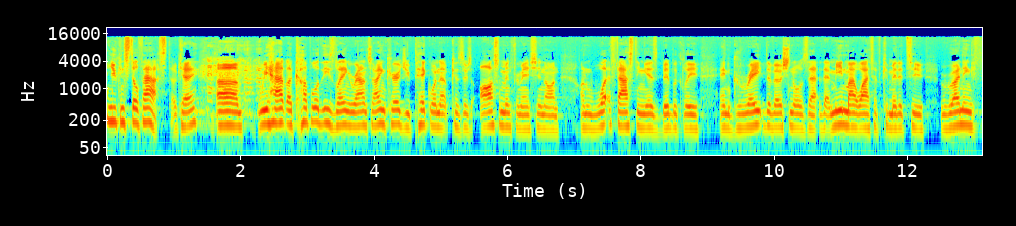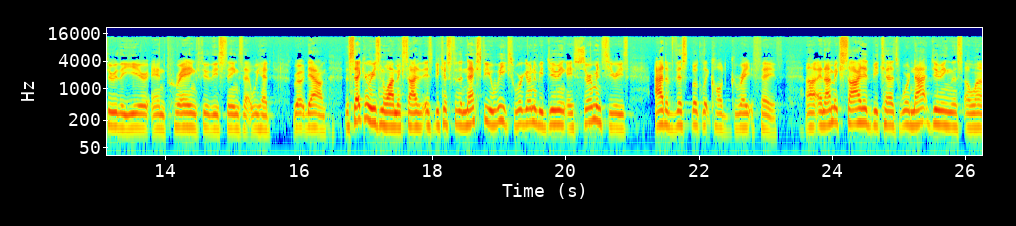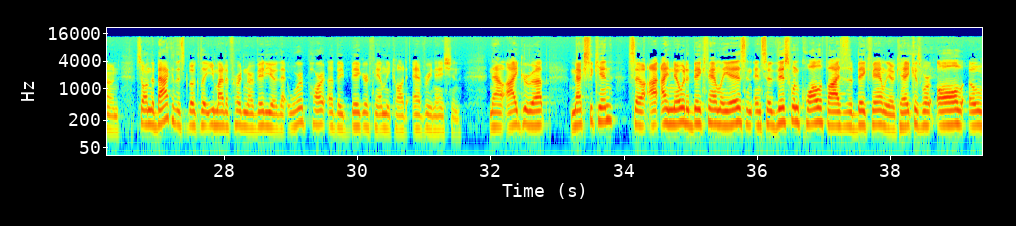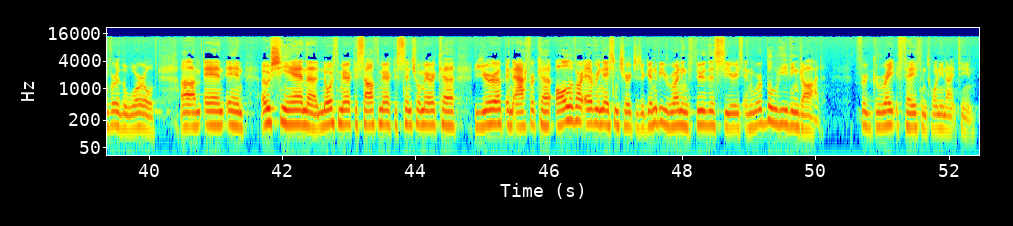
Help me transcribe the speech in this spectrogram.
You can still fast, okay? Um, we have a couple of these laying around, so I encourage you pick one up because there's awesome information on, on what fasting is biblically and great devotionals that, that me and my wife have committed to running through the year and praying through these things that we had wrote down. The second reason why I'm excited is because for the next few weeks, we're going to be doing a sermon series out of this booklet called Great Faith. Uh, and I'm excited because we're not doing this alone. So, on the back of this booklet, you might have heard in our video that we're part of a bigger family called Every Nation. Now, I grew up Mexican, so I, I know what a big family is, and, and so this one qualifies as a big family, okay, because we're all over the world. Um, and in Oceania, North America, South America, Central America, Europe, and Africa, all of our Every Nation churches are going to be running through this series, and we're believing God for great faith in 2019.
